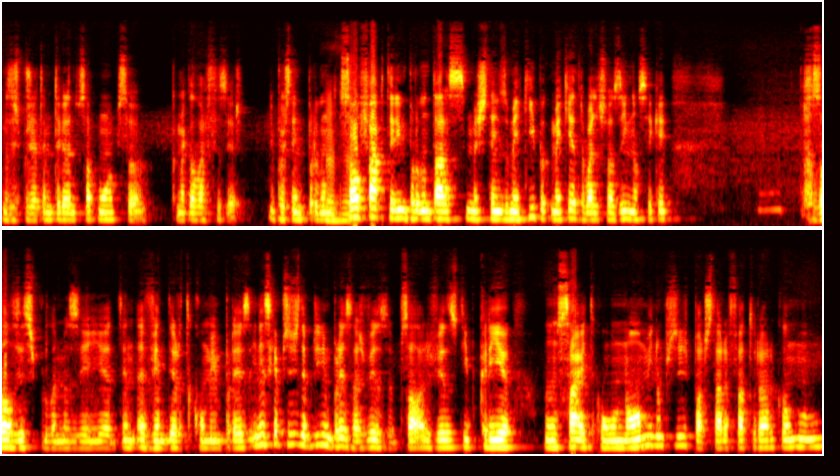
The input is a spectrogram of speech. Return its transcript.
mas este projeto é muito grande só para uma pessoa, como é que ele vai fazer? E depois tem de perguntar, Uhum. só o facto de terem de perguntar se, mas tens uma equipa, como é que é, trabalhas sozinho, não sei o quê, resolves esses problemas aí a, a vender-te como empresa. E nem sequer precisas de abrir empresa, às vezes. O pessoal, às vezes, tipo, cria um site com um nome e não precisas, pode estar a faturar como,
